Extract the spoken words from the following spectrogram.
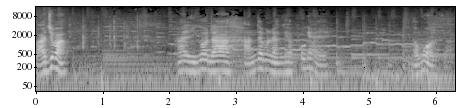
마지막. 아 이거 나 안 되면 난 그냥 포기해. 너무 어렵다.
